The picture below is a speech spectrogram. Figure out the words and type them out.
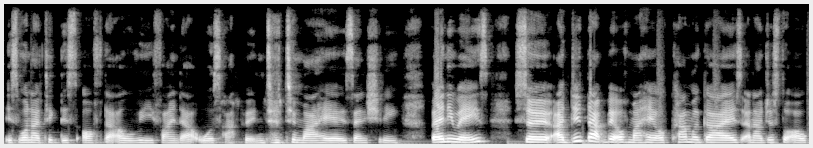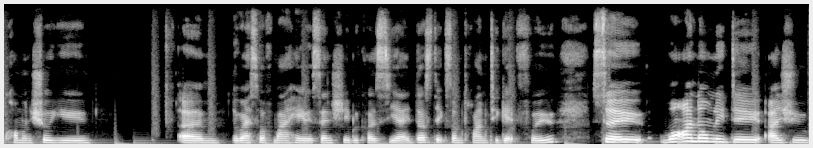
It's when I take this off that I will really find out what's happened to my hair essentially. But anyways so I did that bit of my hair off camera guys and I just thought I'll come and show you um the rest of my hair essentially because yeah it does take some time to get through. So what i normally do as you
